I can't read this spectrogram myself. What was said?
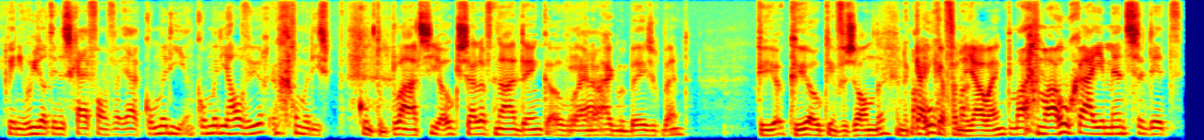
Ik weet niet hoe je dat in de schijf van... van, Ja, comedy. Een comedy half uur. Een comedy... Contemplatie, ook zelf nadenken over waar je nou eigenlijk mee bezig bent. Kun je, kun je ook in verzanden. En dan Maar kijk ik even naar jou, Henk. Maar, maar hoe ga je mensen dit...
